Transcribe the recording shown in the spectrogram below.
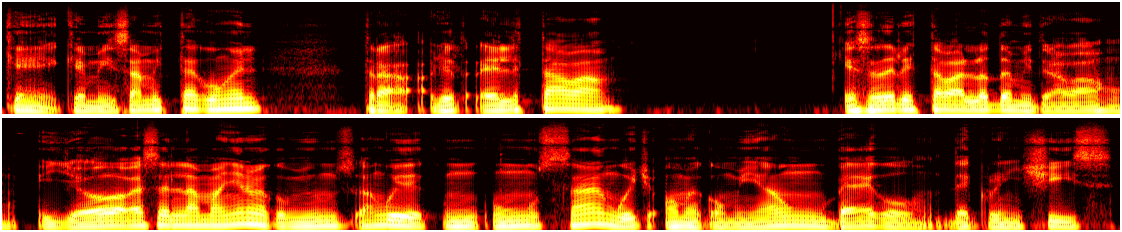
Que, que me hice amistad con él. él estaba ese deli estaba al lado de mi trabajo. Y yo a veces en la mañana me comía un sándwich un, un o me comía un bagel de cream cheese.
